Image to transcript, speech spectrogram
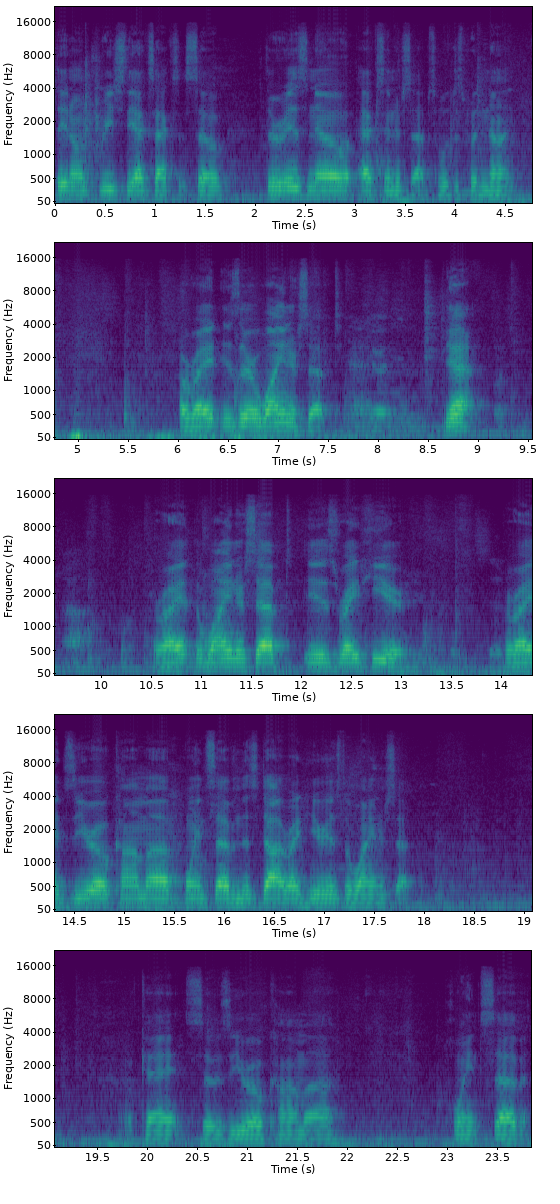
they don't reach the x-axis. So there is no x-intercept. So we'll just put none. All right, is there a y-intercept? Yeah. All right, the y-intercept is right here. All right, 0, comma, 0.7. This dot right here is the y-intercept. Okay, so 0, comma, 0.7.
